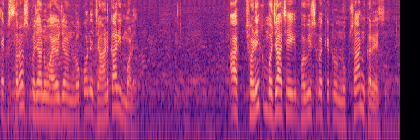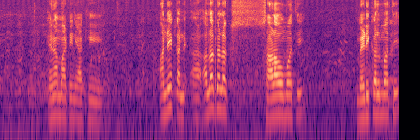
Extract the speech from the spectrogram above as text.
એક સરસ મજાનું આયોજન લોકોને જાણકારી મળે. આ ક્ષણિક મજા છે એ ભવિષ્યમાં કેટલું નુકસાન કરે છે? એના માટેની આખી અનેક અને અલગ અલગ શાળાઓમાંથી, મેડિકલમાંથી,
